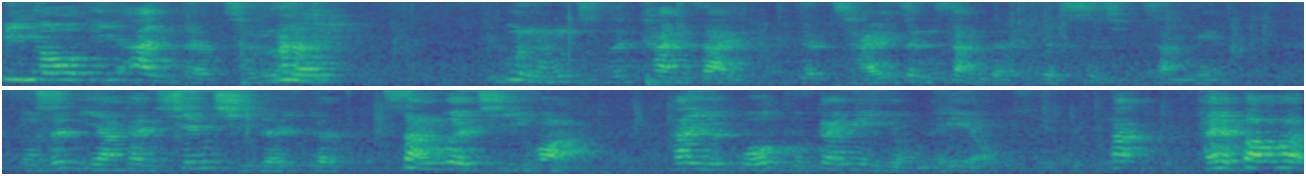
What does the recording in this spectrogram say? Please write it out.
BOD 案的成功。不能只是看在一个财政上的一个事情上面，而是你要看先期的一个上位计划，它一个国土概念有没有？那还有包括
